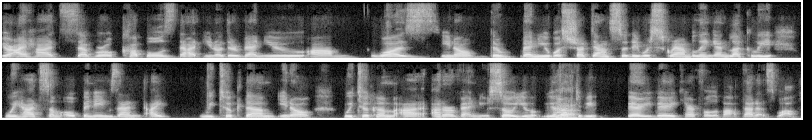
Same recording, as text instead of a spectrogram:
year I had several couples that you know their venue um, was you know the venue was shut down, so they were scrambling, and luckily we had some openings, and I we took them you know we took them uh, at our venue. So you you yeah. have to be very very careful about that as well,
